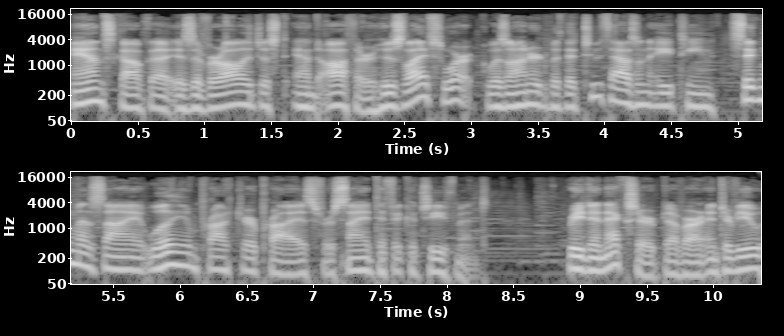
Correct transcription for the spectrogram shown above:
Anne Skalka is a virologist and author whose life's work was honored with the 2018 Sigma Xi William Proctor Prize for Scientific Achievement. Read an excerpt of our interview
